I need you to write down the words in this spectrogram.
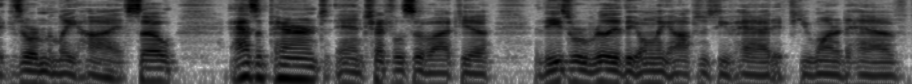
exorbitantly high. So, as a parent in Czechoslovakia, these were really the only options you had if you wanted to have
